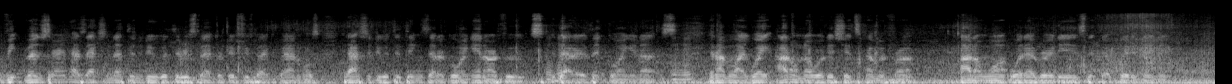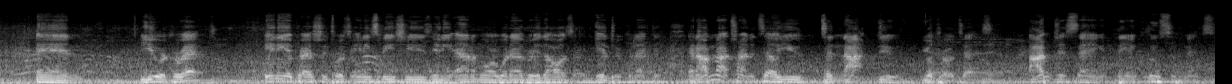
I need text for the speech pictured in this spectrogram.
vegetarian has actually nothing to do with the respect or disrespect of animals. It has to do with the things that are going in our foods uh-huh. that are then going in us. Uh-huh. And I'm like, wait, I don't know where this shit's coming from. I don't want whatever it is that they're putting in it. And you are correct. Any oppression towards any species, any animal or whatever, it all is interconnected. And I'm not trying to tell you to not do your protest. I'm just saying the inclusiveness.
